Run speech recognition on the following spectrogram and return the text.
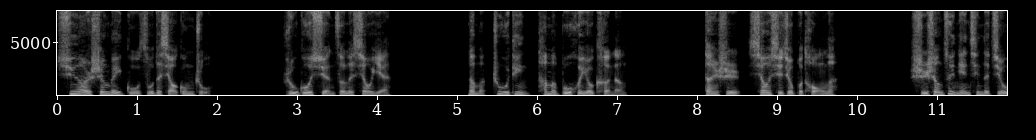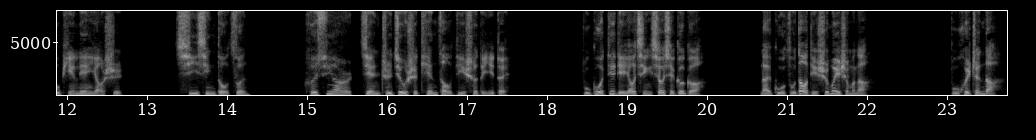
薰儿身为古族的小公主，如果选择了萧炎，那么注定他们不会有可能。但是萧邪就不同了，史上最年轻的九品炼药师，七星斗尊，和薰儿简直就是天造地设的一对。不过，爹爹邀请萧邪哥哥来古族，到底是为什么呢？不会真的？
